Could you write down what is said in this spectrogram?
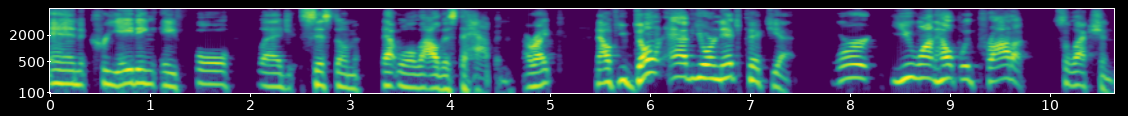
and creating a full fledged system that will allow this to happen. All right. Now, if you don't have your niche picked yet, or you want help with product selection,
